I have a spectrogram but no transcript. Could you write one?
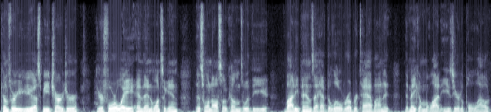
Comes with your USB charger, your four-way, and then once again, this one also comes with the body pins that have the little rubber tab on it that make them a lot easier to pull out.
